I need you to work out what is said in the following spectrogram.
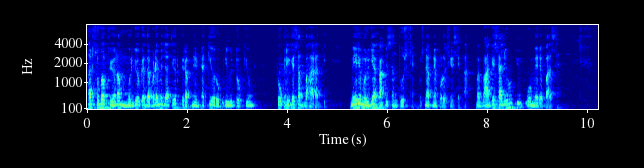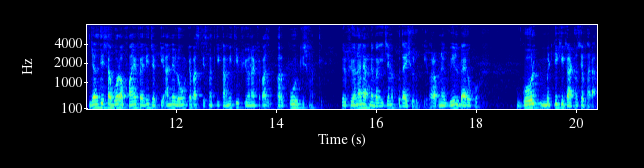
हर सुबह फियोना मुर्गियों के दबड़े में जाती और फिर अपनी ढकी और उभरी हुई टोकियों, टोकरी के साथ बाहर आती। मेरी मुर्गियाँ काफ़ी संतुष्ट हैं, उसने अपने पड़ोसियों से कहा। मैं भाग्यशाली हूँ कि वो मेरे पास हैं। जल्दी सब और अफवाहें फैली, जबकि अन्य लोगों के पास किस्मत की कमी थी, फियोना के पास भरपूर किस्मत थी। फिर फियोना ने अपने बगीचे में खुदाई शुरू की और अपने व्हील बैरों को गोल मिट्टी की गांठों से भरा।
